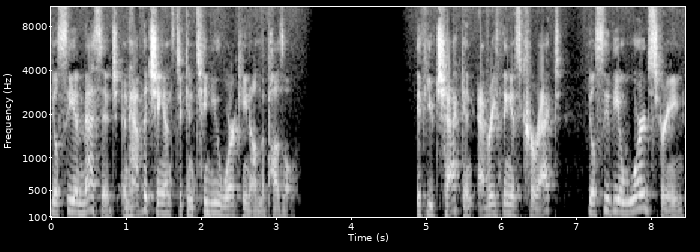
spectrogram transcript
you'll see a message and have the chance to continue working on the puzzle. If you check and everything is correct, you'll see the award screen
